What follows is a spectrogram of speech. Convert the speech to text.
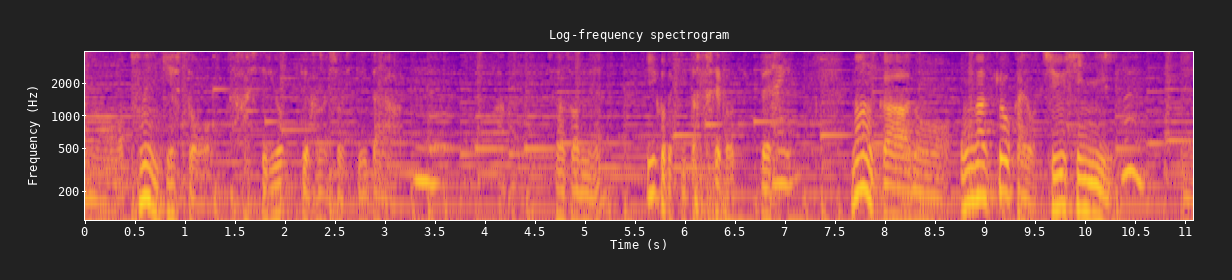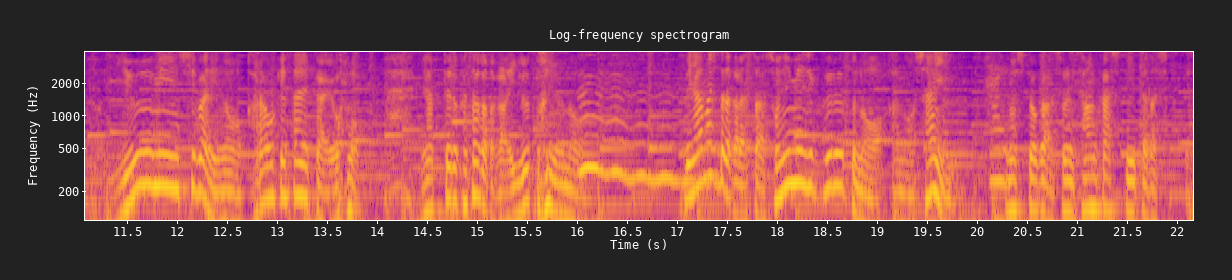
あの常にゲストを探してるよっていう話をしていたら「うん。あの津田さんねいいこと聞いたんだけど」って言って、はいなんかあの音楽協会を中心に、うん。えーユーミン縛りのカラオケ大会を やってる方々がいるというのを、で山下だからさソニーミュージックグループのあの社員はい。の人がそれに参加していたらしくて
